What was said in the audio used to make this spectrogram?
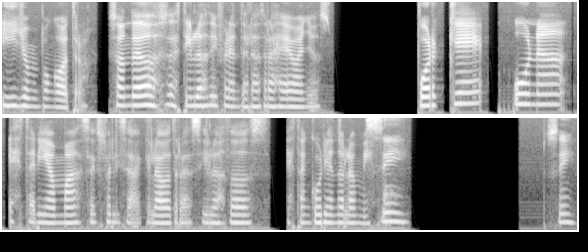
Y yo me pongo otro. Son de dos estilos diferentes los trajes de baños. ¿Por qué una estaría más sexualizada que la otra si los dos están cubriendo lo mismo? Sí. Sí.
